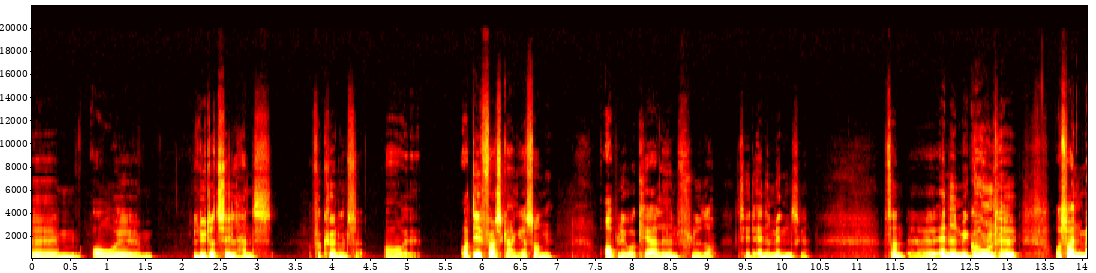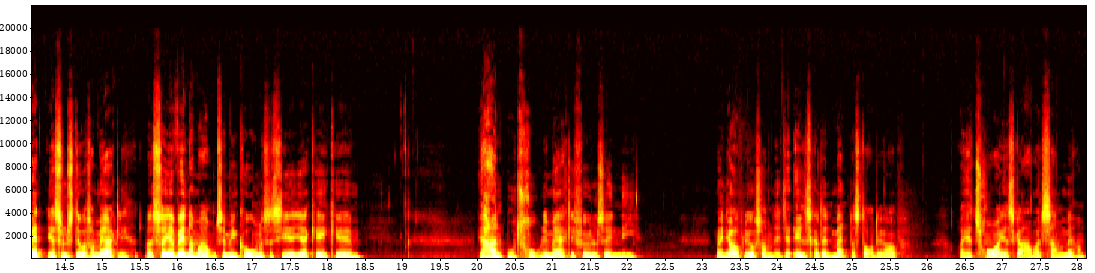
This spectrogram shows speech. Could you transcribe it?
øhm, og øh, lytter til hans forkyndelse. Og, øh, og det er første gang, jeg sådan oplever, at kærligheden flyder til et andet menneske. Sådan øh, andet end min kone. Øh, og så en mand. Jeg synes, det var så mærkeligt. Og så jeg vender mig om til min kone, og så siger jeg, jeg kan ikke... Øh, jeg har en utrolig mærkelig følelse indeni. Men jeg oplever sådan, at jeg elsker den mand, der står deroppe. Og jeg tror, jeg skal arbejde sammen med ham.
